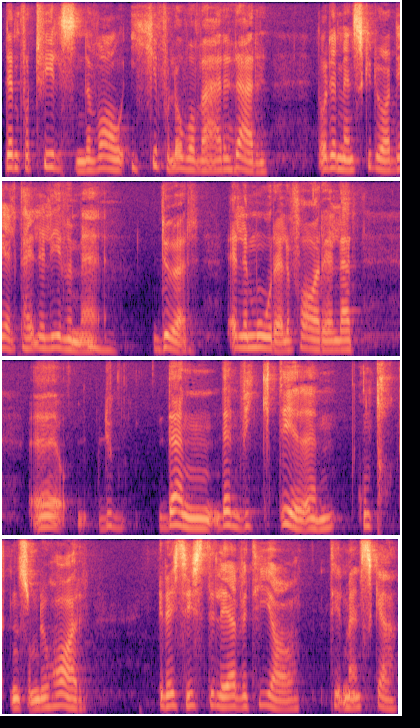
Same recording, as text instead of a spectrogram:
den fortvilelsen det var å ikke få lov å være der når det mennesket du har delt hele livet med, dør. Eller mor eller far. Eller uh, du, den, den, viktige kontakten som du har i de siste levetida til mennesket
